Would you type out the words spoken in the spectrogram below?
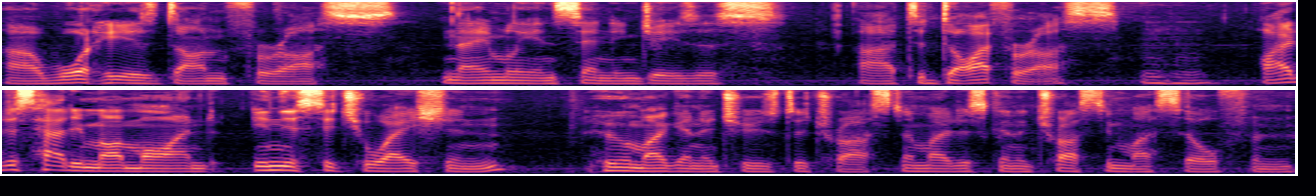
uh, what He has done for us, namely in sending Jesus uh, to die for us, I just had in my mind, in this situation, who am I going to choose to trust? Am I just going to trust in myself and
